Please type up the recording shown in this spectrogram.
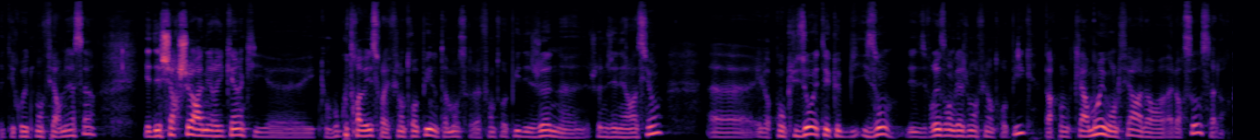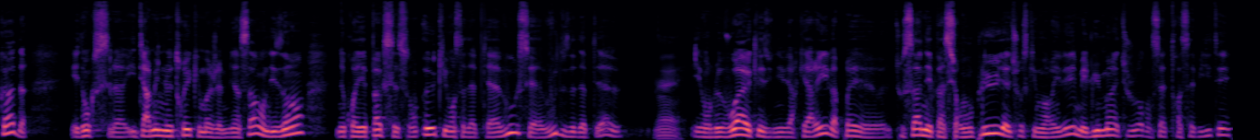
étaient complètement fermées à ça. Il y a des chercheurs américains qui, qui ont beaucoup travaillé sur la philanthropie, notamment sur la philanthropie des jeunes jeunes générations. et leur conclusion était que ils ont des vrais engagements philanthropiques. Par contre, clairement, ils vont le faire à leur à leur sauce, à leur code. Et donc, il termine le truc, et moi j'aime bien ça, en disant, ne croyez pas que ce sont eux qui vont s'adapter à vous, c'est à vous de vous adapter à eux. Ouais. Et on le voit avec les univers qui arrivent. Après, euh, tout ça n'est pas sûr non plus. Il y a des choses qui vont arriver, mais l'humain est toujours dans cette traçabilité,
